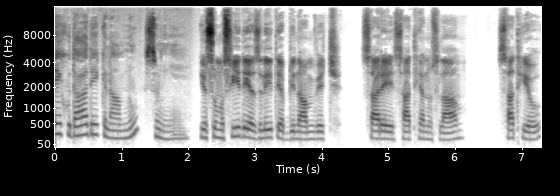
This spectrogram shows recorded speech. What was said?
ਤੇ ਖੁਦਾ ਦੇ ਕਲਾਮ ਨੂੰ ਸੁਣੀਏ। ਯਿਸੂ ਮਸੀਹ ਦੇ ਅਜ਼ਲੀ ਤੇ ਅਬਦੀ ਨਾਮ ਵਿੱਚ ਸਾਰੇ ਸਾਥੀਆਂ ਨੂੰ ਸਲਾਮ। ਸਾਥਿਓ,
